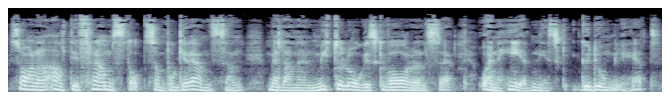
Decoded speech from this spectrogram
så har han alltid framstått som på gränsen mellan en mytologisk varelse och en hednisk gudomlighet.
